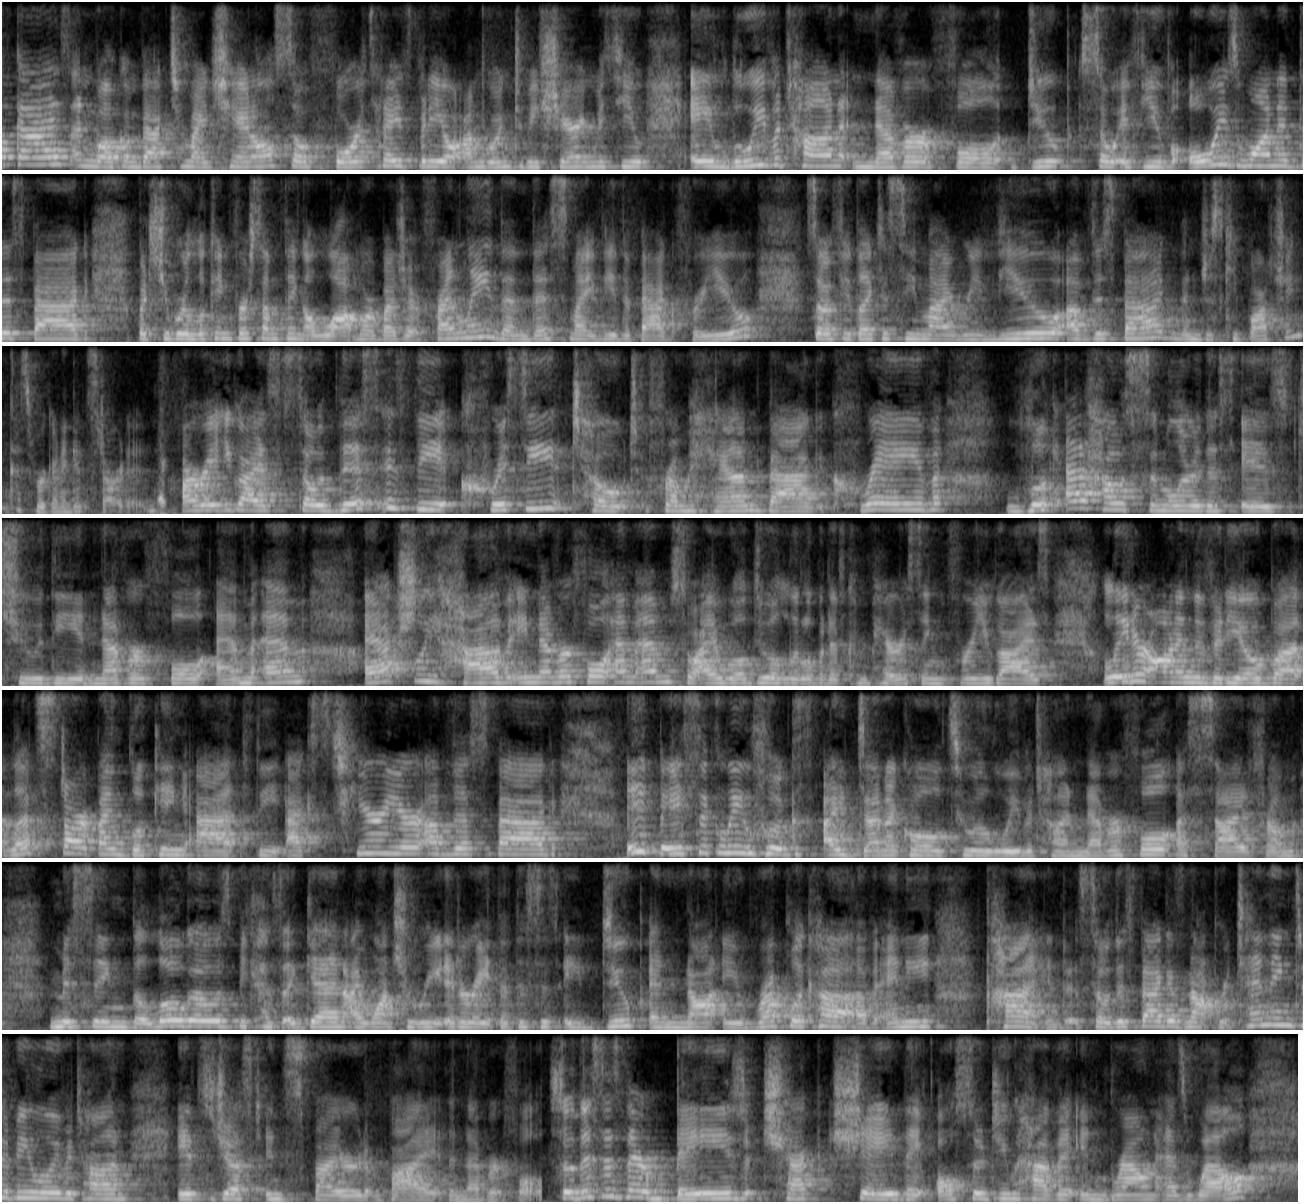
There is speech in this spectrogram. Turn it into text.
up guys and welcome back to my channel. So for today's video, I'm going to be sharing with you a Louis Vuitton Neverfull dupe. So if you've always wanted this bag, but you were looking for something a lot more budget friendly, then this might be the bag for you. So if you'd like to see my review of this bag, then just keep watching because we're gonna get started. All right, you guys, so this is the Crissy tote from Handbag Crave. Look at how similar this is to the Neverfull MM. I actually have a Neverfull MM, so I will do a little bit of comparison for you guys later on in the video, but let's start by looking at the exterior of this bag. It basically looks identical to a Louis Vuitton Neverfull, aside from missing the logos, because again, I want to reiterate that this is a dupe and not a replica of any kind. So this bag is not pretending to be Louis Vuitton, it's just inspired by the Neverfull. So this is their beige check shade. They also do have it in brown as well.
